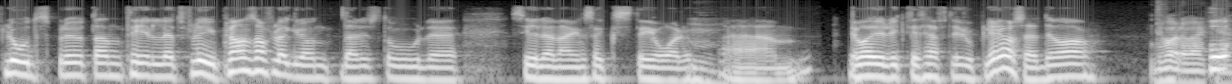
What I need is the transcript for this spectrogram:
flodsprutan till ett flygplan som flög runt där det stod eh, Silja Line 60 år. Mm. Um, det var ju riktigt häftig upplevelse. Det var Det var det på, verkligen.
